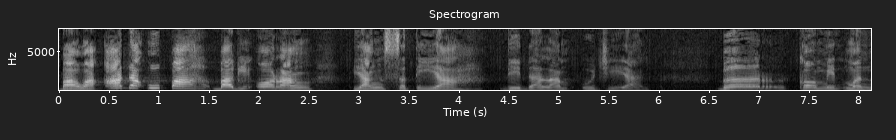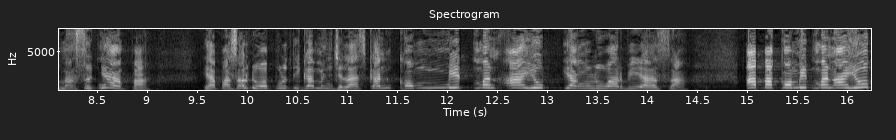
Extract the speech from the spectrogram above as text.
bahwa ada upah bagi orang yang setia di dalam ujian. Berkomitmen. Maksudnya apa? Ya pasal 23 menjelaskan komitmen Ayub yang luar biasa. Apa komitmen Ayub?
